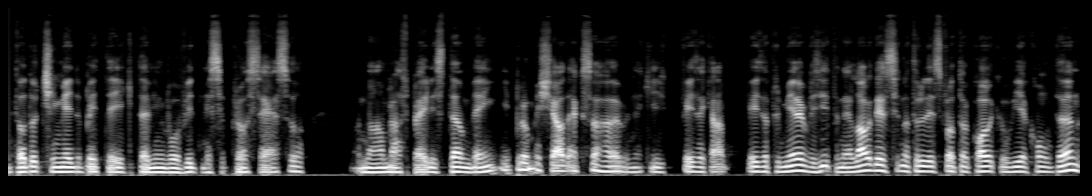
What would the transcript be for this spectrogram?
todo o time do PTI que estava envolvido nesse processo, mandar um abraço para eles também e para o Michel da ExoHub, né, que fez aquela fez a primeira visita, né, logo da assinatura desse protocolo que eu via contando,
